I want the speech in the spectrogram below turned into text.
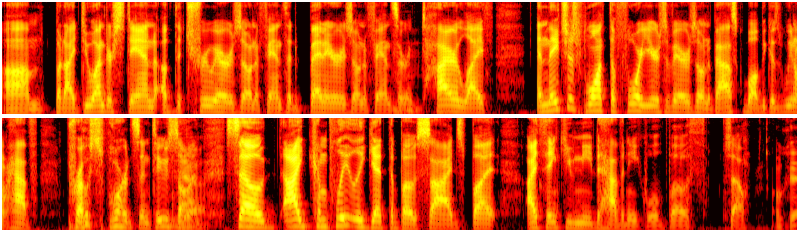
Um, but I do understand of the true Arizona fans that have been Arizona fans their Mhm. entire life, and they just want the four years of Arizona basketball because we don't have pro sports in Tucson. Yeah. So I completely get the both sides, but I think you need to have an equal of both. So Okay,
